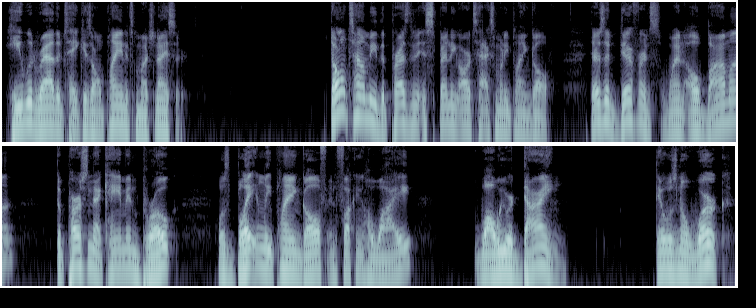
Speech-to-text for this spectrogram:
He would rather take his own plane, it's much nicer. Don't tell me the president is spending our tax money playing golf. There's a difference when Obama the person that came in broke was blatantly playing golf in fucking Hawaii while we were dying. There was no work.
